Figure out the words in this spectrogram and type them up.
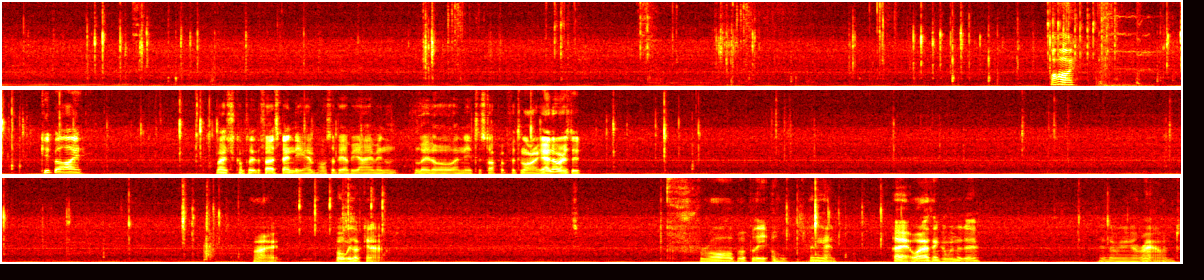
Bye. Goodbye. Managed to complete the first bendy game. Also, BRB, I am in Lidl and need to stock up for tomorrow. Yeah, no worries, dude. Alright. What are we looking at? Oh, then again. Alright, what I think I'm going to do is I'm going to go around.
